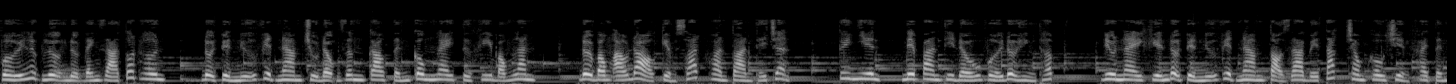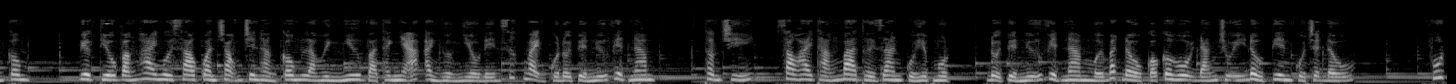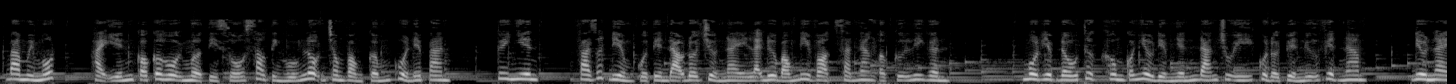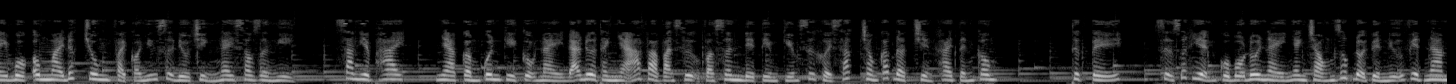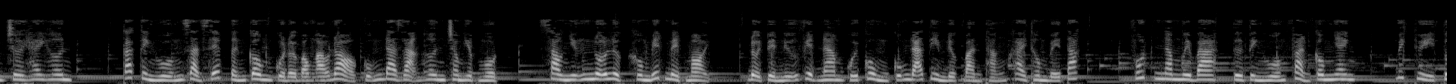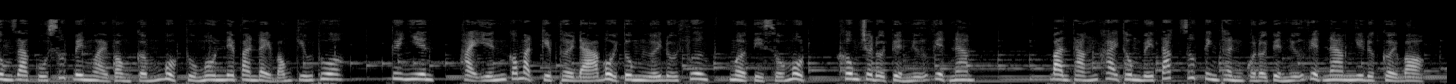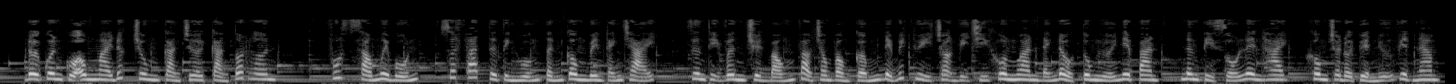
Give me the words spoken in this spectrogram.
Với lực lượng được đánh giá tốt hơn, đội tuyển nữ Việt Nam chủ động dâng cao tấn công ngay từ khi bóng lăn. Đội bóng áo đỏ kiểm soát hoàn toàn thế trận. Tuy nhiên, Nepal thi đấu với đội hình thấp. Điều này khiến đội tuyển nữ Việt Nam tỏ ra bế tắc trong khâu triển khai tấn công. Việc thiếu vắng hai ngôi sao quan trọng trên hàng công là Huỳnh Như và Thanh Nhã ảnh hưởng nhiều đến sức mạnh của đội tuyển nữ Việt Nam. Thậm chí, sau 2 tháng 3 thời gian của hiệp 1, đội tuyển nữ Việt Nam mới bắt đầu có cơ hội đáng chú ý đầu tiên của trận đấu. Phút 31, Hải Yến có cơ hội mở tỷ số sau tình huống lộn trong vòng cấm của Nepal. Tuy nhiên, pha dứt điểm của tiền đạo đội trưởng này lại đưa bóng đi vọt sàn ngang ở cự ly gần. Một hiệp đấu thực không có nhiều điểm nhấn đáng chú ý của đội tuyển nữ Việt Nam. Điều này buộc ông Mai Đức Trung phải có những sự điều chỉnh ngay sau giờ nghỉ. Sang hiệp 2, nhà cầm quân kỳ cựu này đã đưa Thành Nhã và Vạn Sự vào sân để tìm kiếm sự khởi sắc trong các đợt triển khai tấn công. Thực tế, sự xuất hiện của bộ đôi này nhanh chóng giúp đội tuyển nữ Việt Nam chơi hay hơn. Các tình huống dàn xếp tấn công của đội bóng áo đỏ cũng đa dạng hơn trong hiệp 1. Sau những nỗ lực không biết mệt mỏi, đội tuyển nữ Việt Nam cuối cùng cũng đã tìm được bàn thắng khai thông bế tắc. Phút 53, từ tình huống phản công nhanh, Bích Thủy tung ra cú sút bên ngoài vòng cấm buộc thủ môn Nepal đẩy bóng cứu thua. Tuy nhiên, Hải Yến có mặt kịp thời đá bồi tung lưới đối phương, mở tỷ số 1, không cho đội tuyển nữ Việt Nam. Bàn thắng khai thông bế tắc giúp tinh thần của đội tuyển nữ Việt Nam như được cởi bỏ. Đội quân của ông Mai Đức Trung càng chơi càng tốt hơn. Phút 64, xuất phát từ tình huống tấn công bên cánh trái, Dương Thị Vân truyền bóng vào trong vòng cấm để Bích Thủy chọn vị trí khôn ngoan đánh đầu tung lưới Nepal, nâng tỷ số lên 2, không cho đội tuyển nữ Việt Nam.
